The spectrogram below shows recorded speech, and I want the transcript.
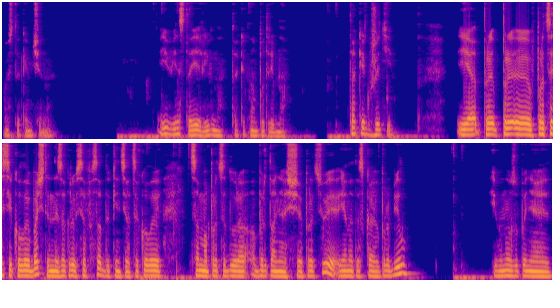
Ось таким чином. І він стає рівно, так як нам потрібно. Так як в житті. Я при, при, е, в процесі, коли, бачите, не закрився фасад до кінця, це коли сама процедура обертання ще працює, я натискаю пробіл, і воно зупиняє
